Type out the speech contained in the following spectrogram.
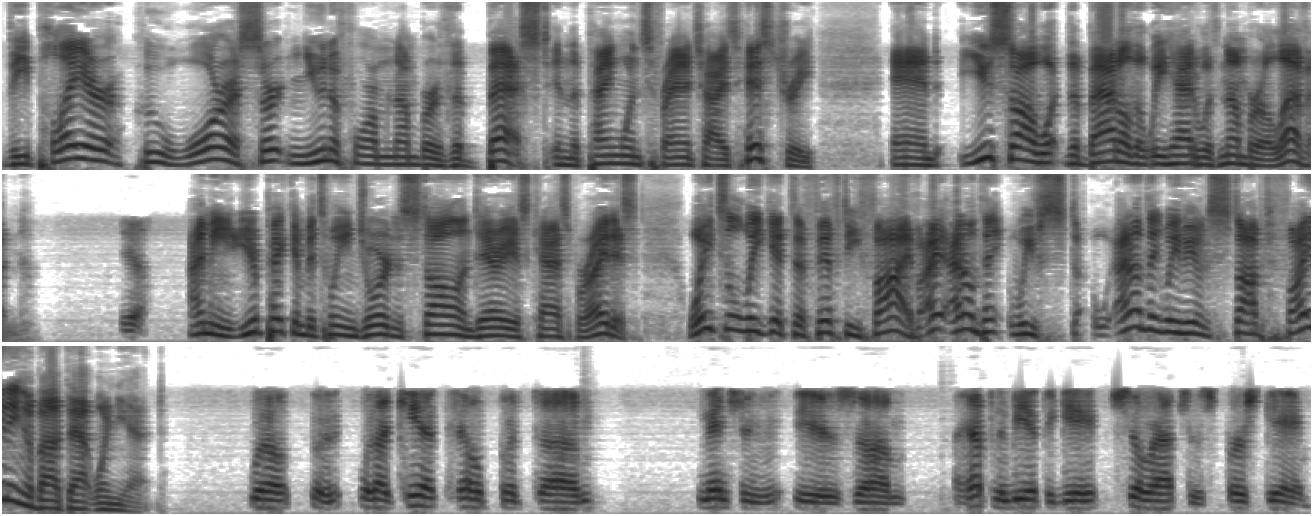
the player who wore a certain uniform number the best in the Penguins franchise history. And you saw what the battle that we had with number 11. I mean, you're picking between Jordan Staal and Darius Kasparaitis. Wait till we get to 55. I, I don't think we've st- I don't think we've even stopped fighting about that one yet. Well, uh, what I can't help but um, mention is um, I happened to be at the game, Syl Apps's first game,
